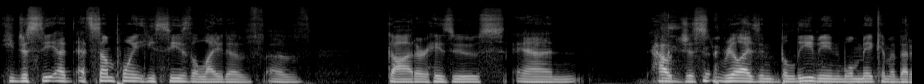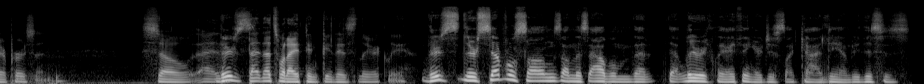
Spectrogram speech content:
he just see at at some point he sees the light of of God or Jesus, and how just realizing believing will make him a better person. So uh, There's- that, that's what I think it is lyrically. There's there's several songs on this album that that lyrically I think are just like God damn, dude, this is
